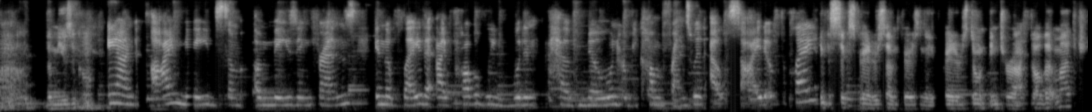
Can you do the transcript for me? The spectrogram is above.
uh, the musical. And I made some amazing friends in the play that I probably wouldn't have known or become friends with outside of the play. I think the sixth graders, seventh graders, and eighth graders don't interact all that much.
